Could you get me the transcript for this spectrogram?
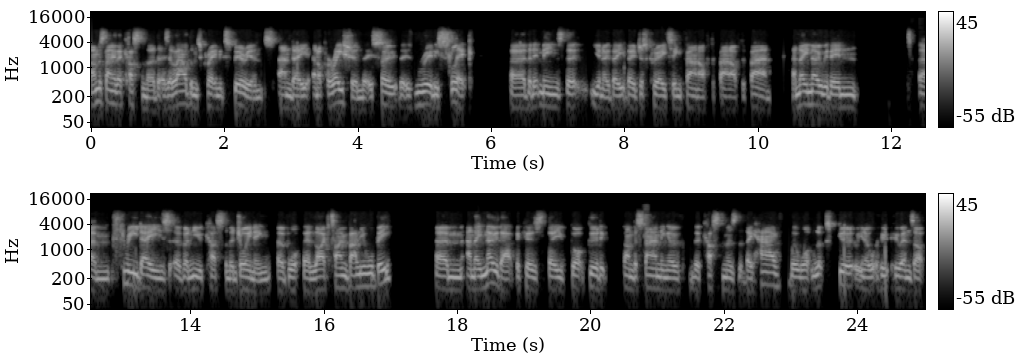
understanding of their customer that has allowed them to create an experience and a an operation that is so that is really slick uh, that it means that you know they they're just creating fan after fan after fan, and they know within um, three days of a new customer joining of what their lifetime value will be. Um, and they know that because they've got good understanding of the customers that they have, what looks good, you know, who, who ends up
